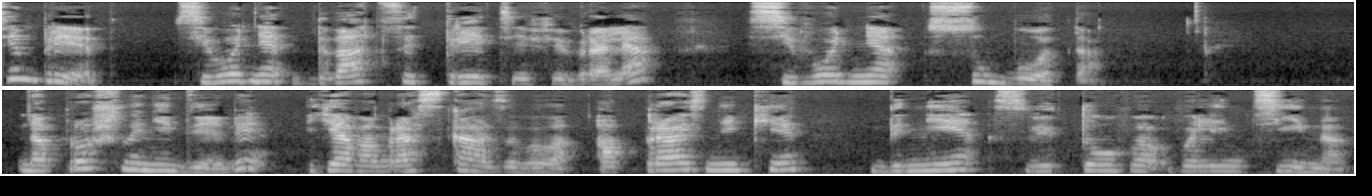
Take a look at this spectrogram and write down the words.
Всем привет! Сегодня 23 февраля, сегодня суббота. На прошлой неделе я вам рассказывала о празднике Дне Святого Валентина,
